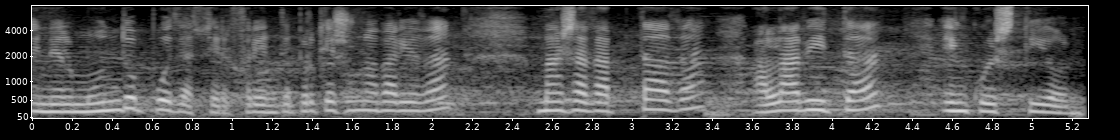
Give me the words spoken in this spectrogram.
en el mundo puede hacer frente, porque es una variedad más adaptada al hábitat en cuestión.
